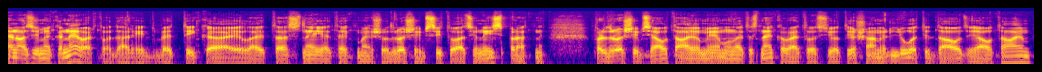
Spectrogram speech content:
nenozīmē, ka nevar to darīt, bet tikai lai tas neietekmē šo drošības situāciju un izpratni par drošības jautājumiem, un lai tas nekavētos, jo tiešām ir ļoti daudz jautājumu.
